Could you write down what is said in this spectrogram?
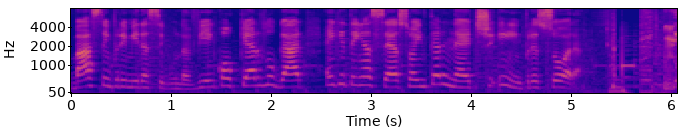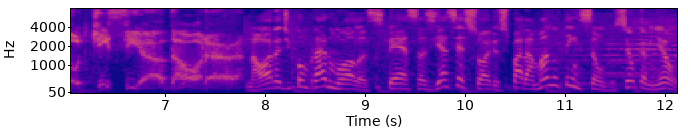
basta imprimir a segunda via em qualquer lugar em que tenha acesso à internet e impressora. Notícia da hora. Na hora de comprar molas, peças e acessórios para a manutenção do seu caminhão,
